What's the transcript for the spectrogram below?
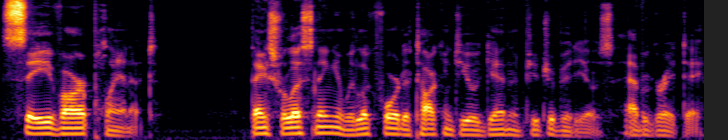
save our planet. Thanks for listening and we look forward to talking to you again in future videos. Have a great day.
